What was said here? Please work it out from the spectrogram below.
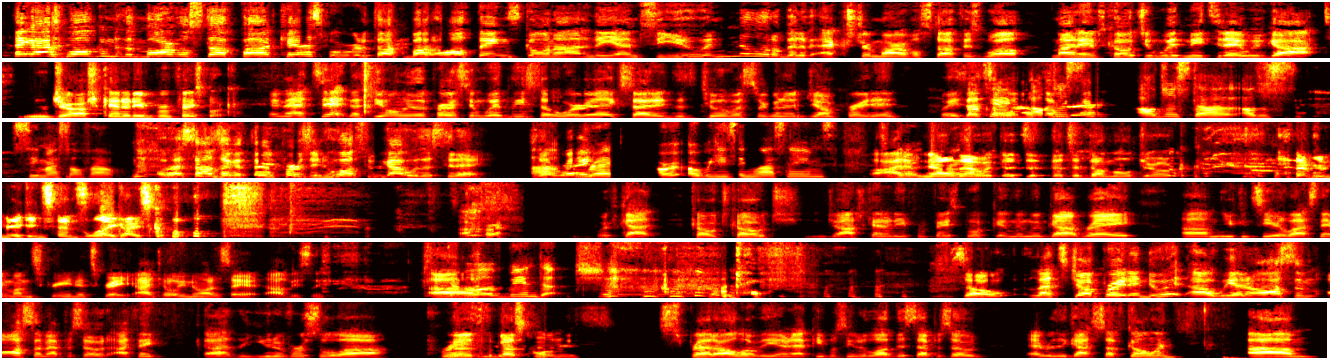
Hey guys, welcome to the Marvel Stuff Podcast, where we're going to talk about all things going on in the MCU and a little bit of extra Marvel stuff as well. My name's Coach, and with me today we've got Josh Kennedy from Facebook. And that's it. That's the only other person with me, so we're excited. The two of us are going to jump right in. Wait, is that Okay, someone else I'll over just- there? I'll just uh I'll just see myself out. Oh, that sounds like a third person. Who else do we got with us today? Is that Uh, right? Ray. Are, are we using last names? I don't know. No, that was that's a that's a dumb old joke. I've been making sense like high school. All right. We've got Coach Coach, Josh Kennedy from Facebook, and then we've got Ray. Um, you can see your last name on the screen. It's great. I totally know how to say it, obviously. Gotta Uh, love being Dutch. so let's jump right into it. Uh, we had an awesome, awesome episode. I think uh, the universal uh, praise That's the best one. is spread all over the internet. People seem to love this episode. It really got stuff going. Um,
